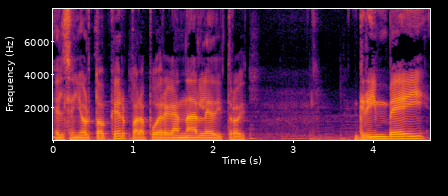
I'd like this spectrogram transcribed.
el señor Tucker, para poder ganarle a Detroit. Green Bay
